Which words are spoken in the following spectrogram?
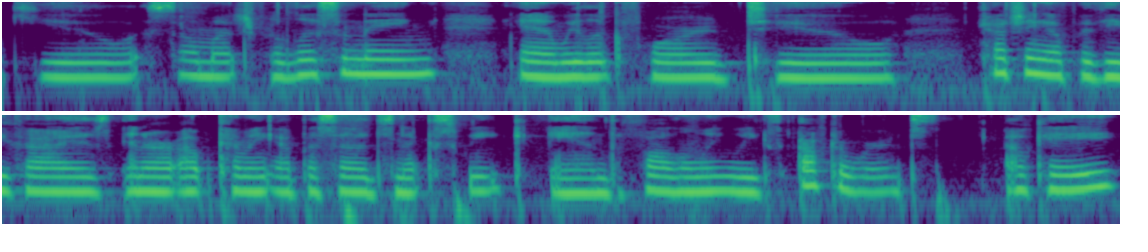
Thank you so much for listening, and we look forward to catching up with you guys in our upcoming episodes next week and the following weeks afterwards. Okay,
